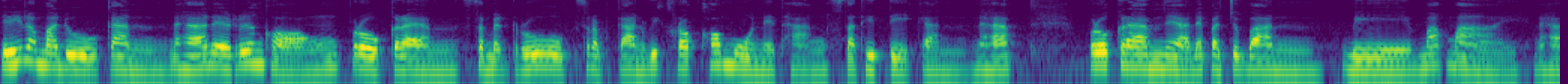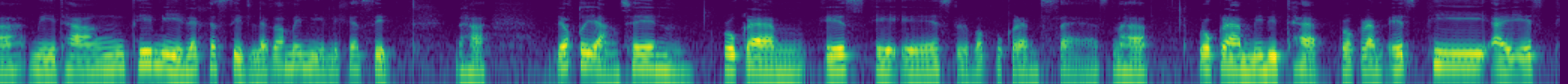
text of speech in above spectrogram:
ีนี้เรามาดูกันนะคะในเรื่องของโปรแกรมสำเร็จรูปสำหรับการวิเคราะห์ข้อมูลในทางสถิติกันนะคะโปรแกรมเนี่ยในปัจจุบันมีมากมายนะคะมีทั้งที่มีลิขสิทธิ์และก็ไม่มีลิขสิทธิ์นะคะยกตัวอย่างเช่น โปรแกรม SAS หรือว่าโปรแกรม SAS นะคะโปรแกรม Minitab โปรแกรม SP ISP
